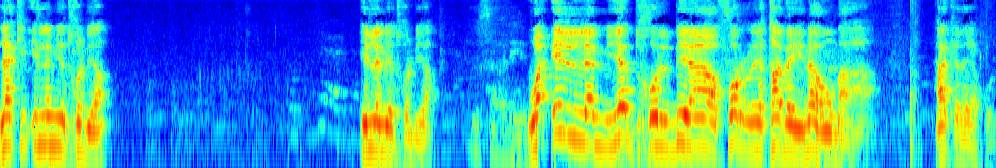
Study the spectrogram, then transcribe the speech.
لكن إن لم يدخل بها؟ إن لم يدخل بها. وإن لم يدخل بها فرق بينهما. هكذا يقول.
